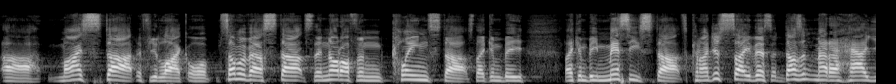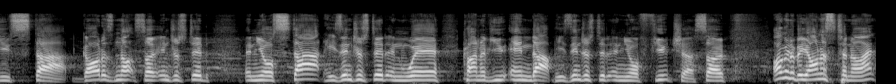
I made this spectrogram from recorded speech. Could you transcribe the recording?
uh, my start, if you like, or some of our starts, they're not often clean starts. They can be, they can be messy starts. Can I just say this? It doesn't matter how you start. God is not so interested in your start. He's interested in where kind of you end up. He's interested in your future. So I'm going to be honest tonight.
